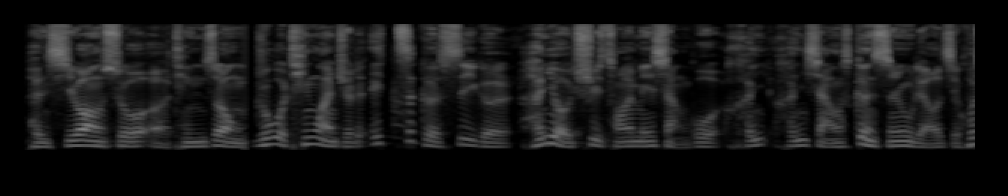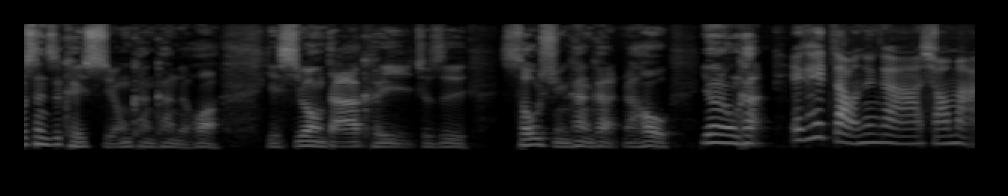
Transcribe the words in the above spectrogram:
很希望说，呃，听众如果听完觉得，哎，这个是一个很有趣，从来没想过，很很想要更深入了解，或甚至可以使用看看的话，也希望大家可以就是搜寻看看，然后用用看。也可以找那个啊小马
